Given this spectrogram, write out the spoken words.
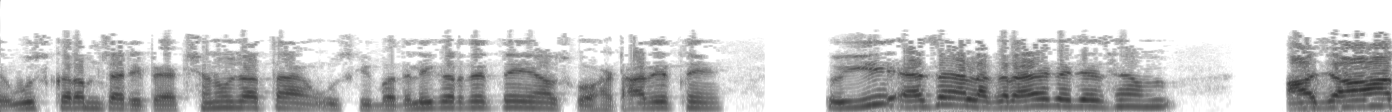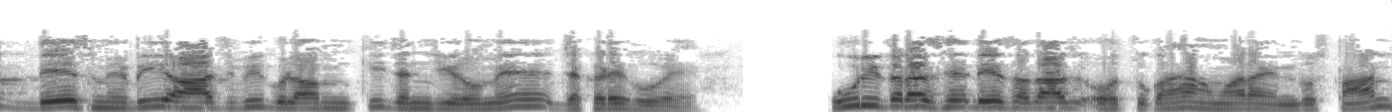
उस कर्मचारी पे एक्शन हो जाता है, उसकी बदली कर देते हैं या उसको हटा देते हैं। तो ये ऐसा लग रहा है कि जैसे हम आज़ाद देश में भी आज भी गुलाम की जंजीरों में जकड़े हुए हैं। पूरी तरह से देश आज़ाद हो चुका है, हमारा हिंदुस्तान।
